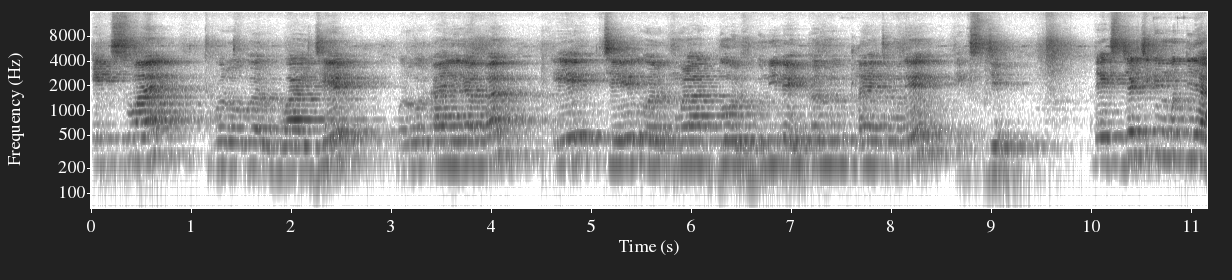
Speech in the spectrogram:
एक्स वाय बरोबर वाय झेड बरोबर काय लिहिले आपण? एक चे वर्गमुळात दोन गुणिले कर्ण कुठला याच्यामध्ये एक्स झेड एक्स जेड ची किंमत दिल्या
